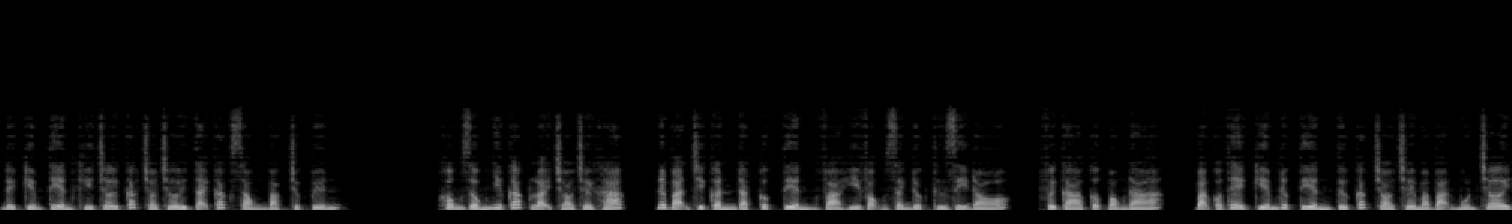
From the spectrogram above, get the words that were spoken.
để kiếm tiền khi chơi các trò chơi tại các sòng bạc trực tuyến. Không giống như các loại trò chơi khác, nơi bạn chỉ cần đặt cược tiền và hy vọng giành được thứ gì đó, với cá cược bóng đá, bạn có thể kiếm được tiền từ các trò chơi mà bạn muốn chơi.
